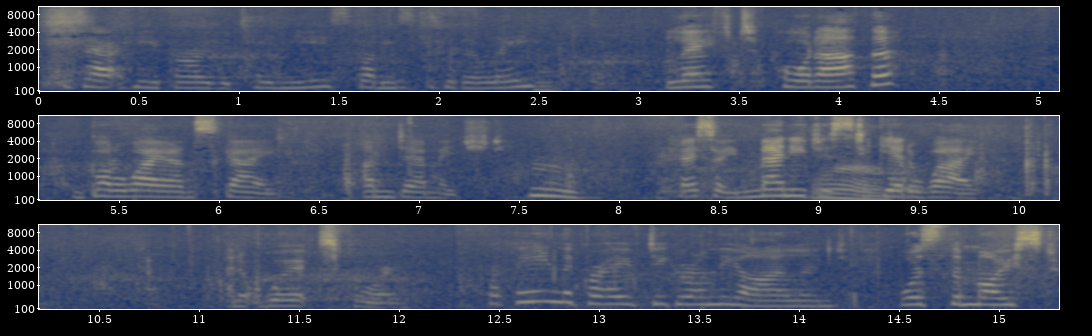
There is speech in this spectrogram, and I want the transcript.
He's out here for over 10 years, got his leave, left Port Arthur, got away unscathed, undamaged. Hmm. Okay, so he manages to get away, and it works for him. But being the grave digger on the island was the most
